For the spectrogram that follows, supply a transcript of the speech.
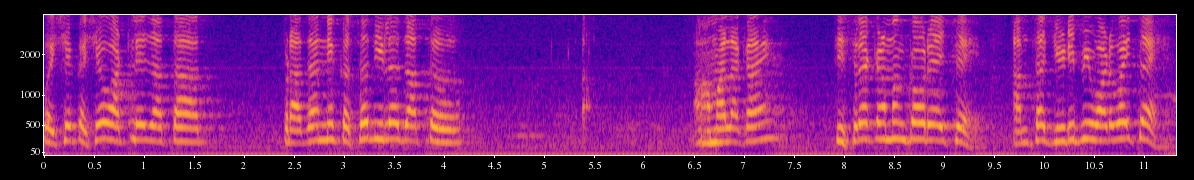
पैसे कसे वाटले जातात प्राधान्य कसं दिलं जातं आम्हाला काय? तिसऱ्या क्रमांकावर यायचं आहे आमचा जी डी पी वाढवायचा आहे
